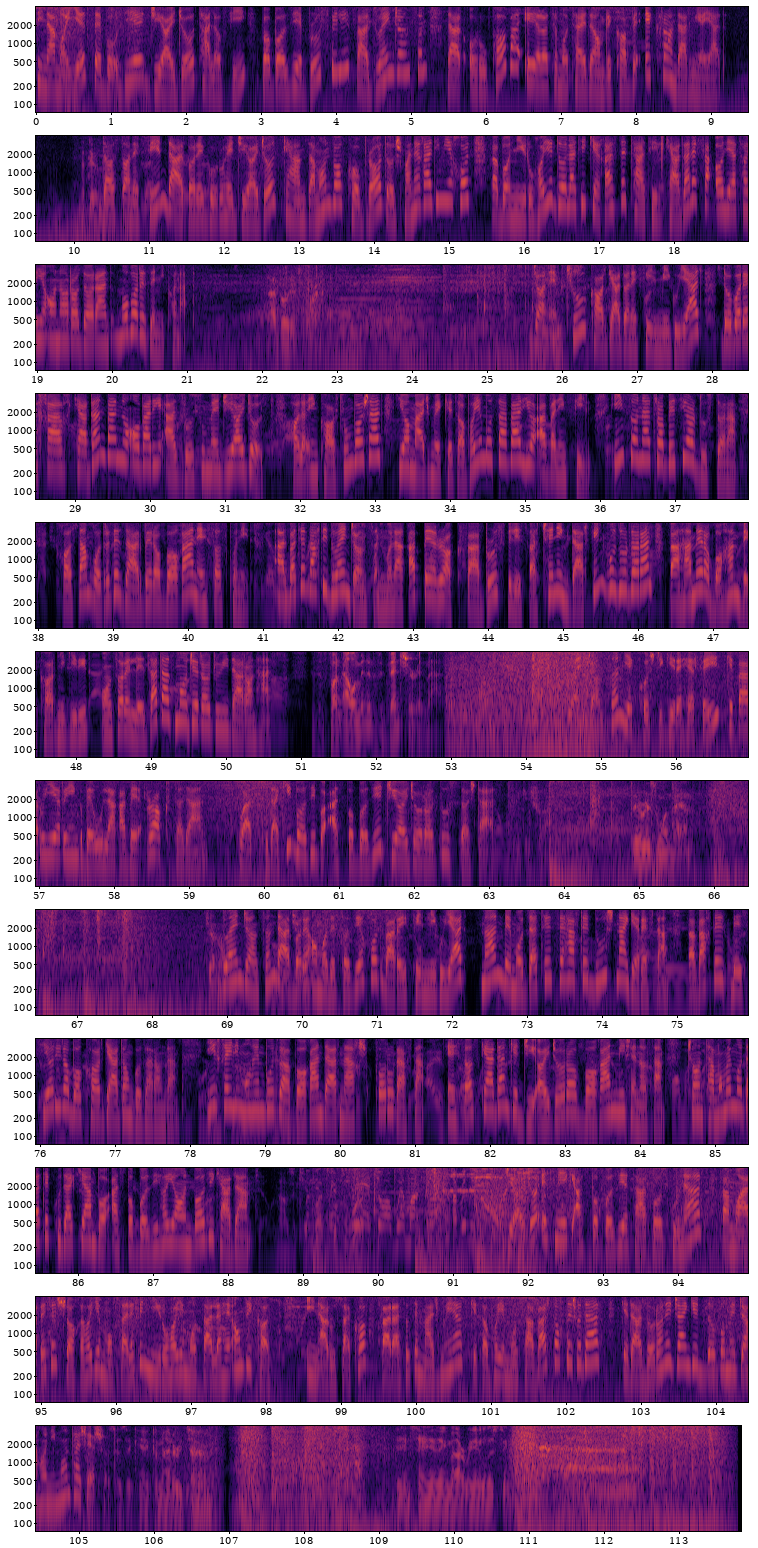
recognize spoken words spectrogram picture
سینمایی سبودی جی آی جو تلافی با بازی بروس ویلیس و دوین جانسون در اروپا و ایالات متحده آمریکا به اکران در میآید. داستان فیلم درباره گروه جی آی جوست که همزمان با کبرا دشمن قدیمی خود و با نیروهای دولتی که قصد تعطیل کردن فعالیت‌های آنها را دارند مبارزه می کند. جان امچو کارگردان فیلم می‌گوید دوباره خلق کردن و نوآوری از رسوم جی آی جوست حالا این کارتون باشد یا مجموعه کتاب های مصور یا اولین فیلم. این سنت را بسیار دوست دارم. خواستم قدرت ضربه را واقعا احساس کنید. البته وقتی دوین جانسون ملقب به راک و بروس ویلیس و چنینگ در فیلم حضور دارند و همه را با هم به کار می‌گیرید عنصر لذت از ماجراجویی در آن هست. دوین جانسون یک کشتیگیر حرفه‌ای است که بر روی رینگ به او لقب راک دادند. او از کودکی بازی با اسباب بازی جی آی جو را دوست داشته است. دوین جانسون درباره آماده سازی خود برای فیلم می‌گوید من به مدت سه هفته دوش نگرفتم و وقت بسیاری را با کارگردان گذراندم. این خیلی مهم بود و واقعا در نقش فرو رفتم. احساس کردم که جی آی جو را واقعا می‌شناسم. چون تمام مدت کودکیم با اسباب بازی های آن بازی کردم. جیاجو اسم یک اسباب بازی سربازگونه است و معرف شاخه های مختلف نیروهای مسلح آمریکاست. این عروسک ها بر اساس مجموعه از کتاب های مصور ساخته شده است که در دوران جنگ دوم جهانی منتشر شد. They didn't say anything about re-enlisting.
